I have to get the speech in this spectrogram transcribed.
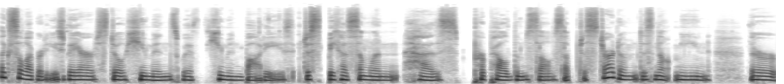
like celebrities, they are still humans with human bodies. Just because someone has propelled themselves up to stardom does not mean their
